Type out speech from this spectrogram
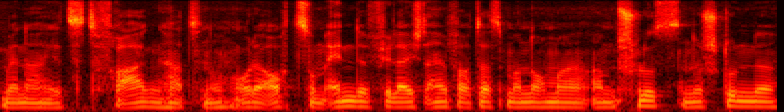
wenn er jetzt Fragen hat. Ne? Oder auch zum Ende vielleicht einfach, dass man nochmal am Schluss eine Stunde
